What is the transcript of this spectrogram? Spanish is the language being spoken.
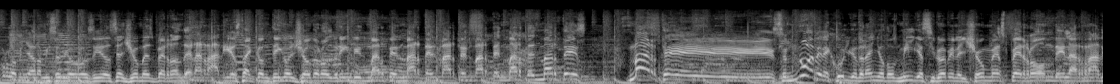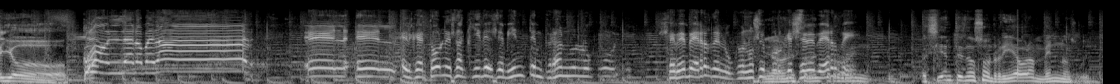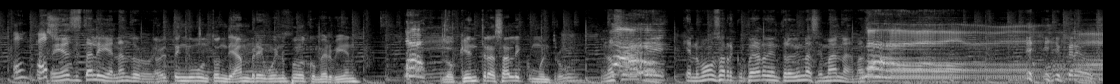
Por la mañana, mis amigos. Buenos días. El show más perrón de la radio está contigo. El show de Raúl Brindis. Martes, martes, martes, martes, martes, martes. Martes 9 de julio del año 2019 en el show más perrón de la radio. ¡Con la novedad! El, el, el jetón es aquí desde bien temprano, loco. Se ve verde, loco. No sé Mira, por qué se ve verde. Rubén, Pues si antes no sonría, ahora menos, güey. ¿Eh? Se está alivianando, Rubén. Ahora tengo un montón de hambre, güey, no puedo comer bien. Lo que entra sale como entró. No será que, que nos vamos a recuperar dentro de una semana, más o menos. Yo creo.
